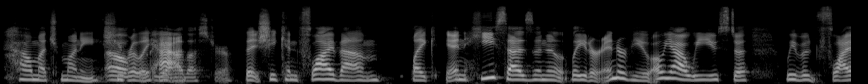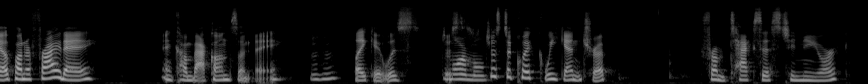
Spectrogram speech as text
how much money she really Oh, Yeah, that's true. that she can fly them like and he says in a later interview, "Oh yeah, we used to we would fly up on a Friday and come back on Sunday." hmm Like it was just Normal. just a quick weekend trip from Texas to New York.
